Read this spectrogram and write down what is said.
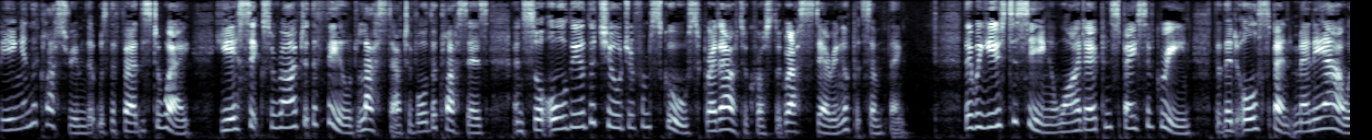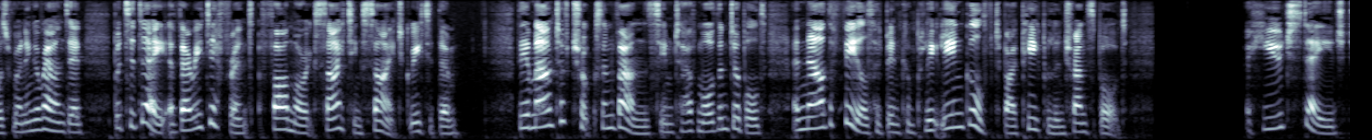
Being in the classroom that was the furthest away, Year Six arrived at the field last out of all the classes and saw all the other children from school spread out across the grass staring up at something. They were used to seeing a wide open space of green that they'd all spent many hours running around in, but today a very different, far more exciting sight greeted them. The amount of trucks and vans seemed to have more than doubled, and now the field had been completely engulfed by people and transport. A huge stage,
